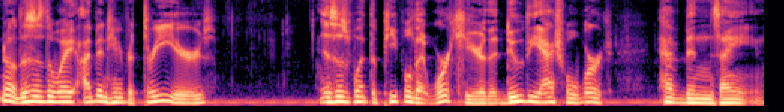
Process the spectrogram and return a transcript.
No, this is the way I've been here for 3 years. This is what the people that work here that do the actual work have been saying.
